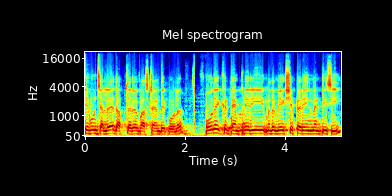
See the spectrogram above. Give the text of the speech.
ਤੇ ਹੁਣ ਚੱਲ ਰਿਹਾ ਦਫ਼ਤਰ ਬੱਸ ਸਟੈਂਡ ਦੇ ਕੋਲ। ਉਹਦਾ ਇੱਕ ਟੈਂਪਰੇਰੀ ਮਤਲਬ ਮੇਕਸ਼ਿਫਟ ਅਰੇਂਜਮੈਂਟ ਹੀ ਸੀ।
